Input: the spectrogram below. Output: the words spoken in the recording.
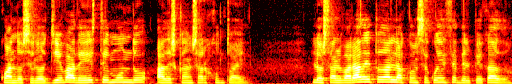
cuando se los lleva de este mundo a descansar junto a Él. Los salvará de todas las consecuencias del pecado,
